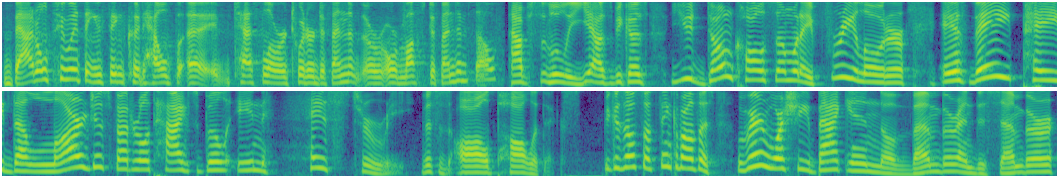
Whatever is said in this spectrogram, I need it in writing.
battle to it that you think could help uh, Tesla or Twitter defend them or, or Musk defend himself? Absolutely, yes, because you don't call someone a freeloader if they paid the largest federal tax bill in history. This is all politics. Because also think about this where was she back in November and December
